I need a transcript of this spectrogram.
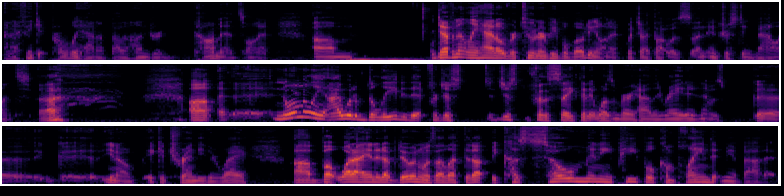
and I think it probably had about 100 comments on it. Um, definitely had over 200 people voting on it, which I thought was an interesting balance. Uh, uh, normally, I would have deleted it for just just for the sake that it wasn't very highly rated and it was uh, you know it could trend either way. Uh, but what i ended up doing was i left it up because so many people complained at me about it.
